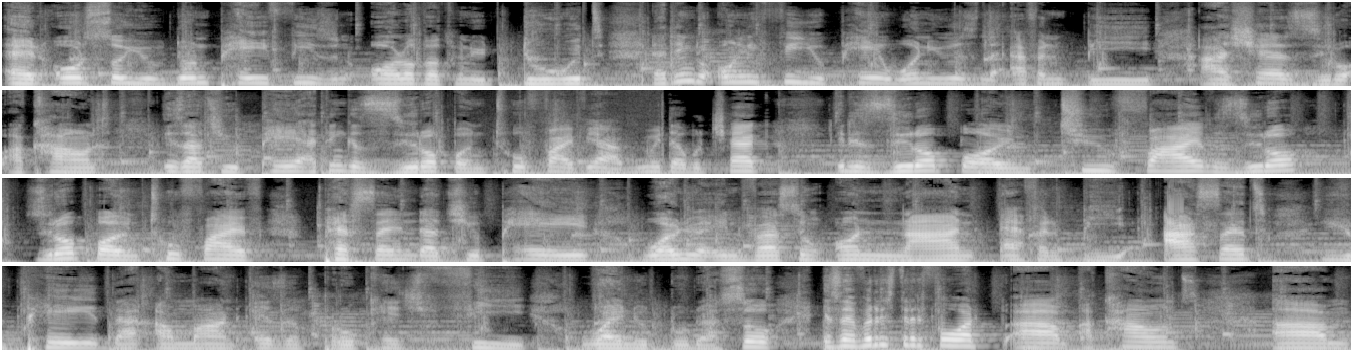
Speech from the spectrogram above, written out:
And also you don't pay fees and all of that when you do it. I think the only fee you pay when you use the FNB uh, share zero account is that you pay I think it's 0.25 yeah let me double check. It is 0.250 0.25% that you pay when you're investing on non-FNB assets. You pay that amount as a brokerage fee when you do that. So it's a very straightforward um, account. Um,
